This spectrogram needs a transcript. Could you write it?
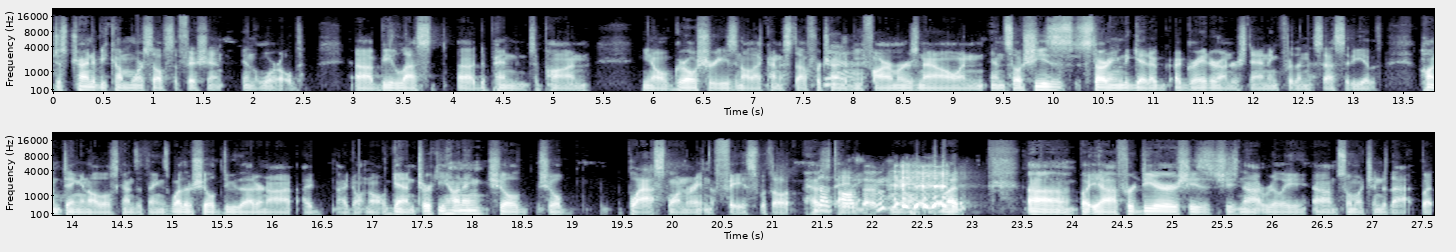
just trying to become more self-sufficient in the world uh be less uh dependent upon you know groceries and all that kind of stuff we're trying to be farmers now and and so she's starting to get a, a greater understanding for the necessity of hunting and all those kinds of things whether she'll do that or not i i don't know again turkey hunting she'll she'll blast one right in the face without hesitation. That's hesitating awesome. you know? but uh but yeah for deer she's she's not really um so much into that but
